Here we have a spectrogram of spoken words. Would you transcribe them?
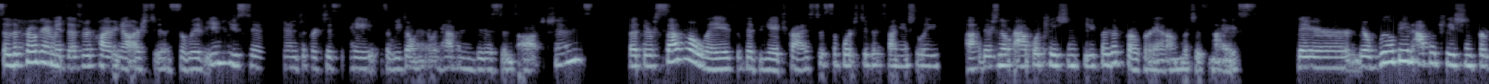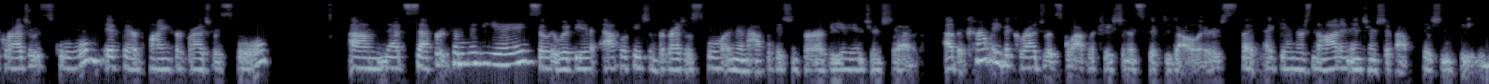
So the program, it does require, you know, our students to live in Houston to participate. So we don't really have any distance options. But there's several ways that the VA tries to support students financially. Uh, there's no application fee for the program, which is nice. There, there will be an application for graduate school if they're applying for graduate school. Um, that's separate from the VA. So it would be an application for graduate school and then application for our VA internship. Uh, but currently the graduate school application is $50. But again, there's not an internship application fee.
